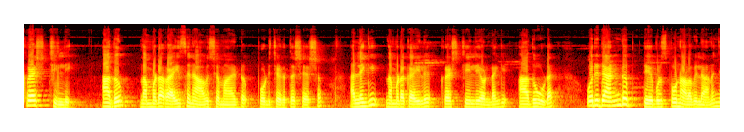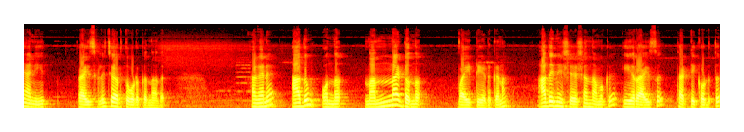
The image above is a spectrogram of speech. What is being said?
ക്രഷ് ചില്ലി. അതും നമ്മുടെ റൈസിന് ആവശ്യമായിട്ട് പൊടിച്ചെടുത്ത ശേഷം അല്ലെങ്കിൽ നമ്മുടെ കയ്യിൽ ക്രഷ് ചില്ലി ഉണ്ടെങ്കിൽ അതുകൂടെ ഒരു രണ്ട് ടേബിൾ സ്പൂൺ അളവിലാണ് ഞാൻ ഈ റൈസിൽ ചേർത്ത് കൊടുക്കുന്നത്. അങ്ങനെ അതും ഒന്ന് നന്നായിട്ടൊന്ന് വഴറ്റിയെടുക്കണം അതിനുശേഷം നമുക്ക് ഈ റൈസ് തട്ടിക്കൊടുത്ത്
